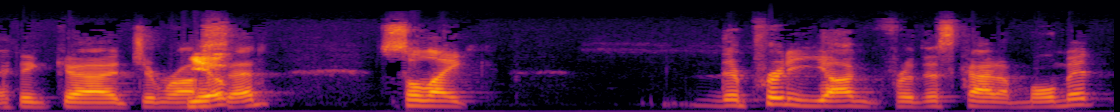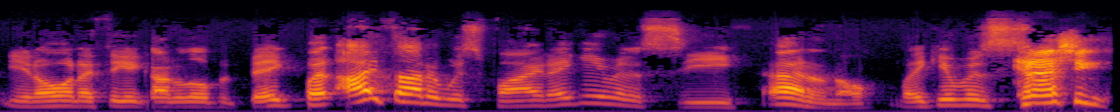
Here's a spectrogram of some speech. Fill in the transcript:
I think uh, Jim Ross Yep. said. So like they're pretty young for this kind of moment, you know, and I think it got a little bit big, but I thought it was fine. I gave it a C. I don't know, like it was. Can I ask you?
